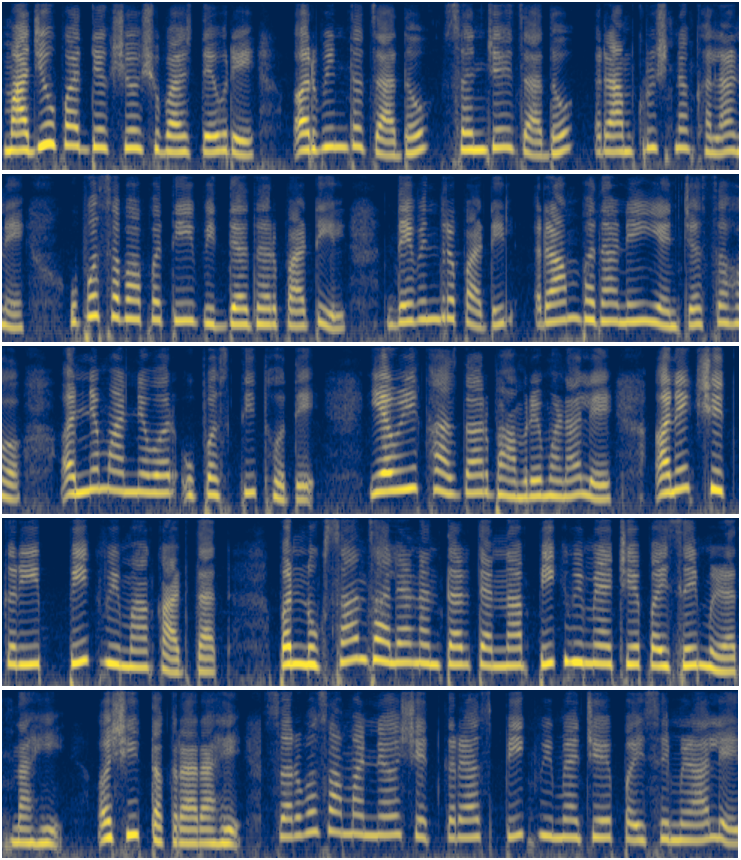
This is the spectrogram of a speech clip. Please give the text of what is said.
माजी उपाध्यक्ष सुभाष देवरे अरविंद जाधव संजय जाधव रामकृष्ण खलाणे उपसभापती विद्याधर पाटील देवेंद्र पाटील राम भदाणे यांच्यासह अन्य मान्यवर उपस्थित होते. यावेळी खासदार भामरे म्हणाले अनेक शेतकरी पीक विमा काढतात पण नुकसान झाल्यानंतर त्यांना पीक विम्याचे पैसे मिळत नाही. अशी तक्रार आहे. सर्वसामान्य शेतकऱ्यास पीक विम्याचे पैसे मिळाले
